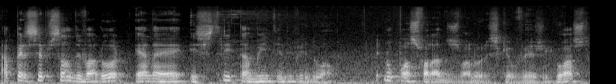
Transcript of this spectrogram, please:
a percepção de valor ela é estritamente individual. Eu não posso falar dos valores que eu vejo e gosto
